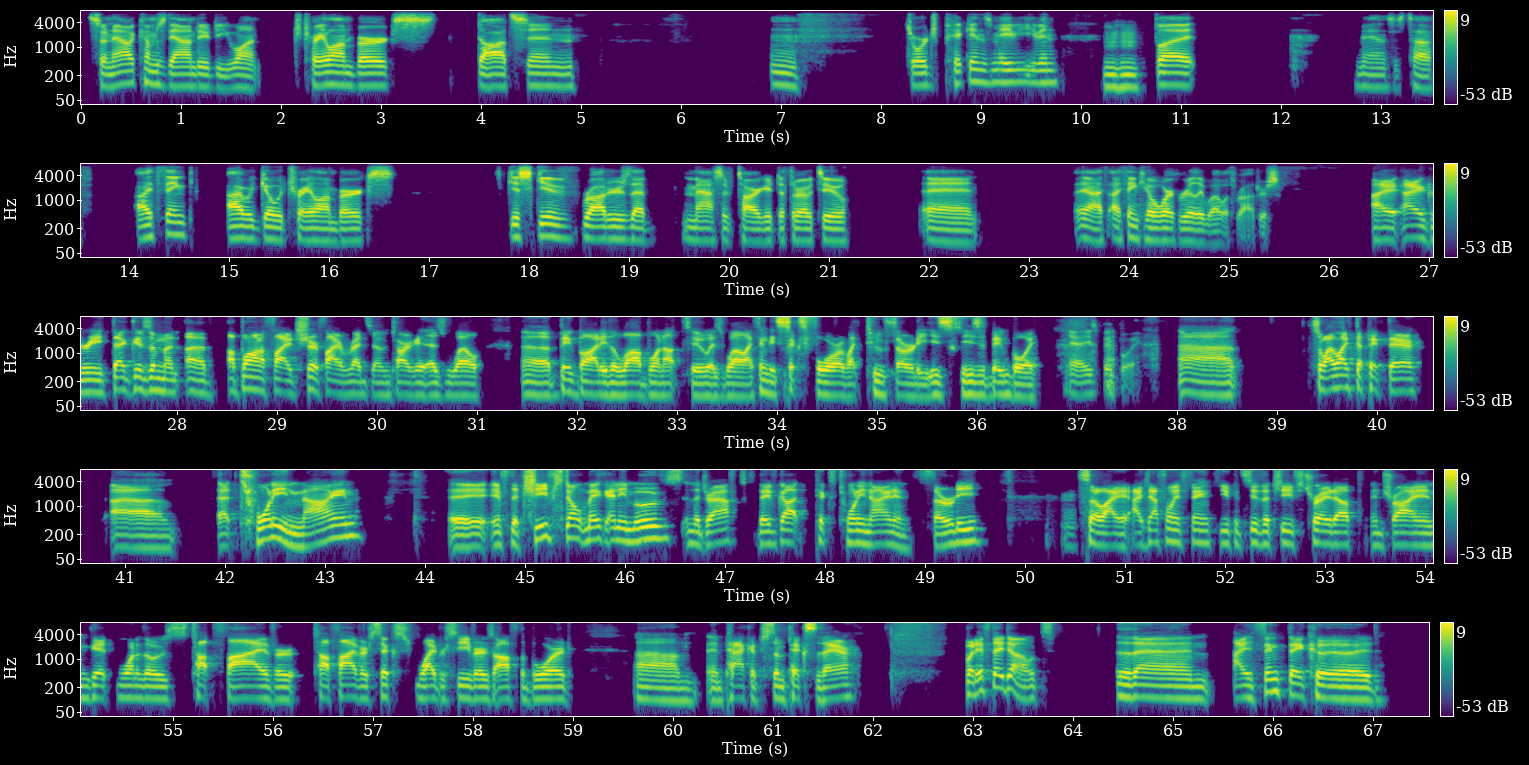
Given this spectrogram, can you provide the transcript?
So now it comes down to do you want Treylon Burks, Dotson, mm, George Pickens, maybe even? Mm-hmm. But man, this is tough. I think I would go with Treylon Burks. Just give Rodgers that massive target to throw to. And yeah, I, th- I think he'll work really well with Rodgers. I, I agree. That gives him a, a, a bona fide, surefire red zone target as well. Uh, big body to lob one up to as well. I think he's 6'4, like 230. He's he's a big boy. Yeah, he's a big boy. Uh, so I like the pick there. Uh, at 29, if the Chiefs don't make any moves in the draft, they've got picks 29 and 30. Mm. So I, I definitely think you could see the Chiefs trade up and try and get one of those top five or top five or six wide receivers off the board um, and package some picks there. But if they don't, then I think they could.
